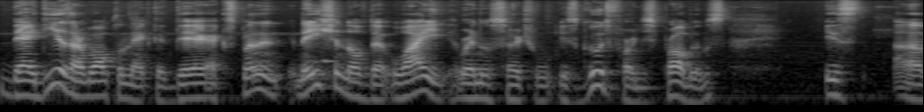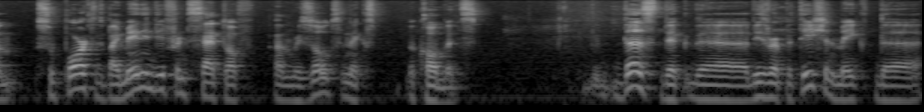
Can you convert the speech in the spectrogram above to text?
the ideas are well connected, the explanation of the why random search is good for these problems is um, supported by many different set of um, results and comments. Thus, the, the, this repetition makes the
